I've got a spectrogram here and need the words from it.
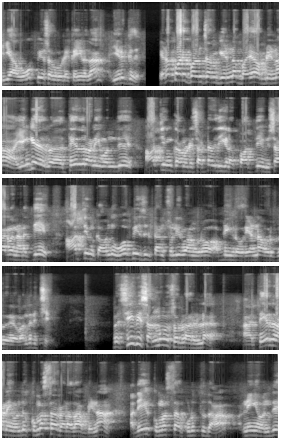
ஐயா ஓபிஎஸ் அவருடைய கையில தான் இருக்குது. எடப்பாடி பழனிசாமிக்கு என்ன பயம் அப்படின்னா எங்க தேர்தல் ஆணையம் வந்து அதிமுகவினுடைய சட்ட விதிகளை பார்த்து விசாரணை நடத்தி அதிமுக வந்து ஓபிஎஸ்க்கு தான் சொல்லிடுவாங்களோ அப்படிங்கிற ஒரு எண்ணம் அவருக்கு வந்துருச்சு. இப்ப சிபி சண்முகம் சொல்றாருல்ல தேர்தல் ஆணையம் வந்து குமஸ்தா வேலை தான் அப்படின்னா அதே குமஸ்தா கொடுத்து தான் நீங்க வந்து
